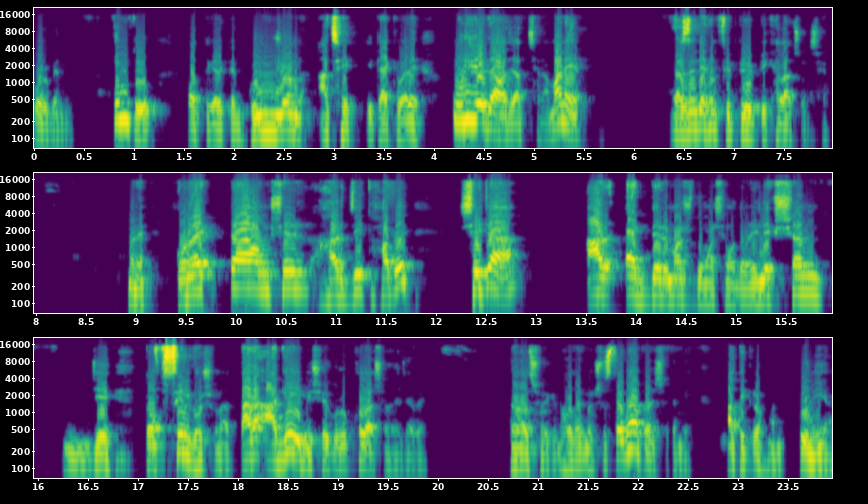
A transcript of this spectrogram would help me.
করবেন। কিন্তু পদত্যাগের একটা গুঞ্জন আছে, এটা একেবারে উড়িয়ে দেওয়া যাচ্ছে না। মানে রাজনীতি এখন ফিফটি ফিফটি খেলা চলছে। মানে কোন একটা অংশের হার জিত হবে, সেটা আর এক দেড় মাস, দু মাসের মধ্যে মানে ইলেকশন যে তফসিল ঘোষণা, তার আগে এই বিষয়গুলো খোলাসা হয়ে যাবে। ধন্যবাদ সবাইকে। ভালো থাকবেন, সুস্থ থাকবেন। আপনার সাথে আমি আতিক রহমান, পূর্ণিয়া।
